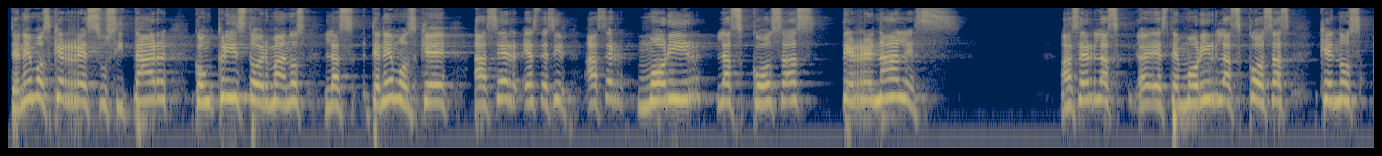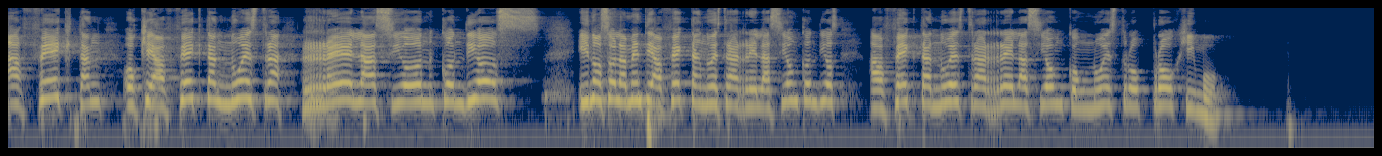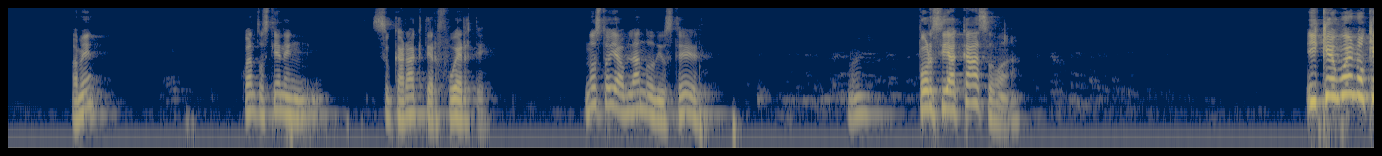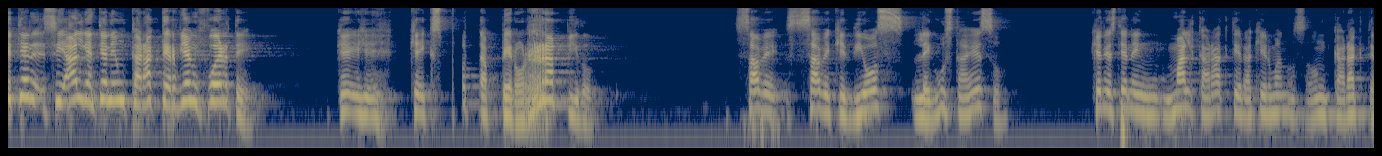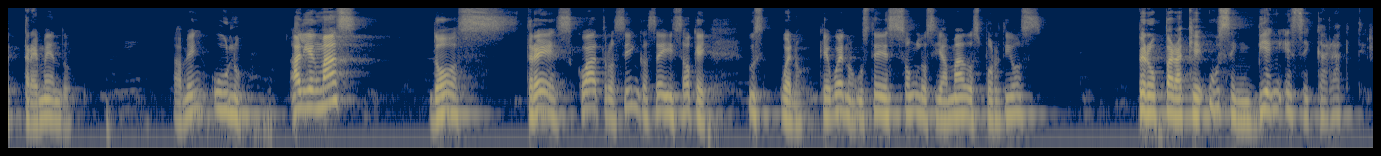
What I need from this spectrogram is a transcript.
Tenemos que resucitar con Cristo, hermanos. Las tenemos que hacer, es decir, hacer morir las cosas terrenales. Hacer las, este, morir las cosas que nos afectan o que afectan nuestra relación con Dios. Y no solamente afectan nuestra relación con Dios, afectan nuestra relación con nuestro prójimo. Amén. ¿Cuántos tienen su carácter fuerte? No estoy hablando de usted. Por si acaso. Y qué bueno que tiene, si alguien tiene un carácter bien fuerte, que, que explota pero rápido, sabe, sabe que Dios le gusta eso. ¿Quiénes tienen mal carácter aquí, hermanos? Un carácter tremendo. Amén. Uno. ¿Alguien más? Dos, tres, cuatro, cinco, seis. Ok. Bueno, qué bueno. Ustedes son los llamados por Dios. Pero para que usen bien ese carácter.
